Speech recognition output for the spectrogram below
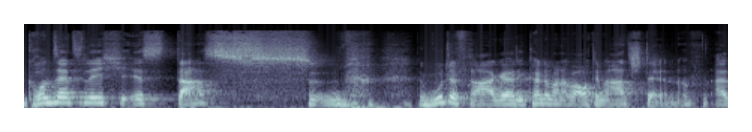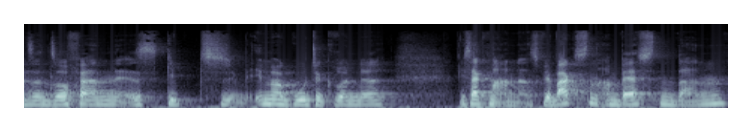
Grundsätzlich ist das eine gute Frage, die könnte man aber auch dem Arzt stellen. Ne? Also insofern, es gibt immer gute Gründe, ich sag mal anders, wir wachsen am besten dann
